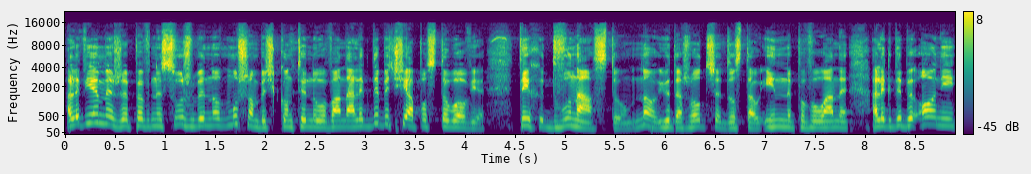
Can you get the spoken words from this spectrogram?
ale wiemy, że pewne służby no, muszą być kontynuowane, ale gdyby ci apostołowie, tych dwunastu, no Judasz odszedł, został inny powołany, ale gdyby oni,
